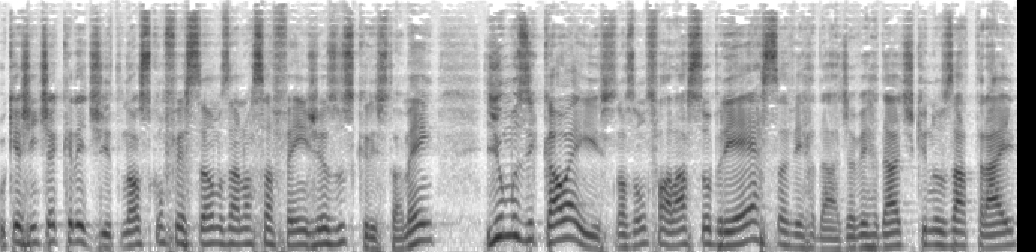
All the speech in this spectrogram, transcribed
o que a gente acredita. Nós confessamos a nossa fé em Jesus Cristo, amém? E o musical é isso, nós vamos falar sobre essa verdade, a verdade que nos atrai,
